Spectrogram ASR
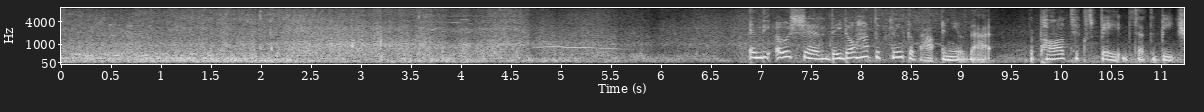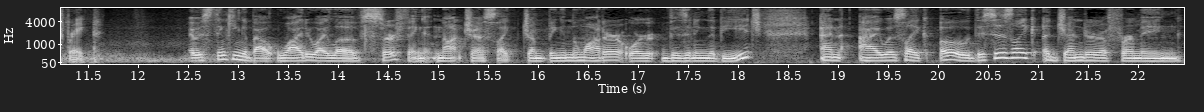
Supporters say In the ocean, they don't have to think about any of that. The politics fades at the beach break. I was thinking about why do I love surfing, not just like jumping in the water or visiting the beach. And I was like, oh, this is like a gender affirming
